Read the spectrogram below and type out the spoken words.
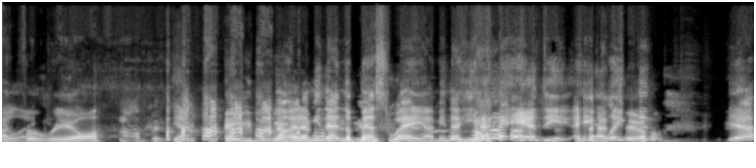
I feel like for real. Yeah. Abe No, and I mean that in the best way. I mean that he. yeah, Andy, Abe That Lincoln. too. Yeah.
